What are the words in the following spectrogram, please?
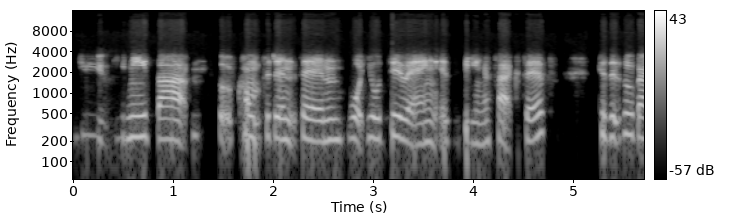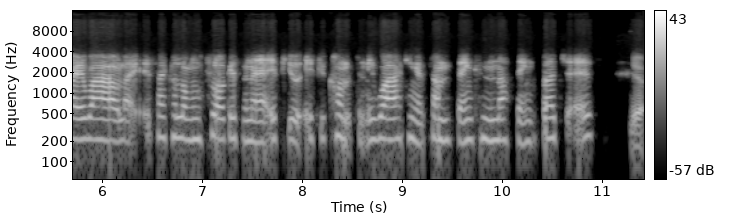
you, you need that sort of confidence in what you're doing is being effective because it's all very well. Like it's like a long slog, isn't it? If you're if you're constantly working at something and nothing budges, Yeah.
